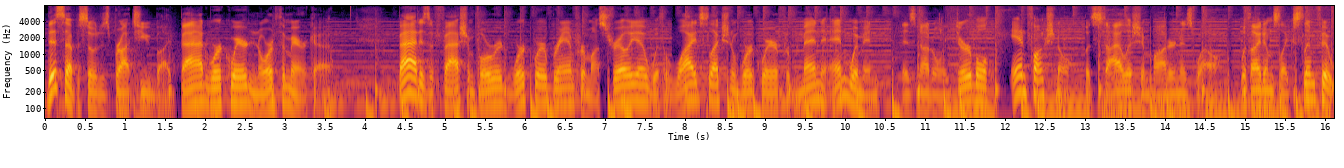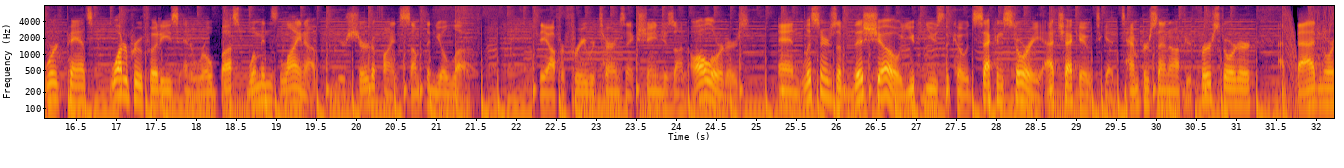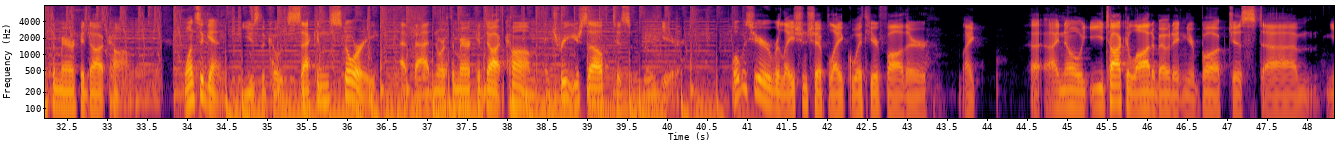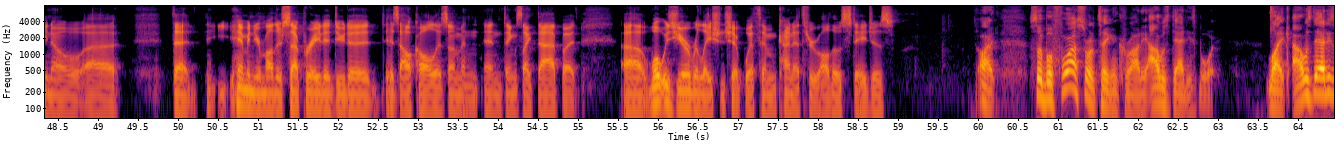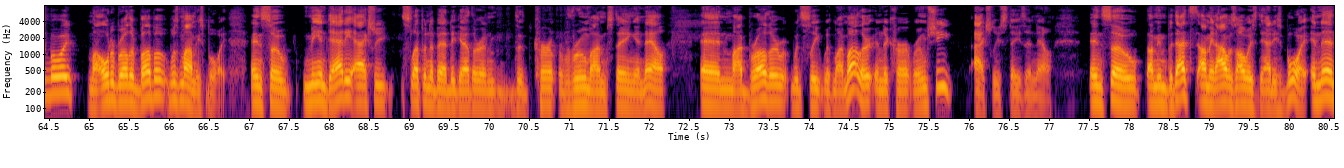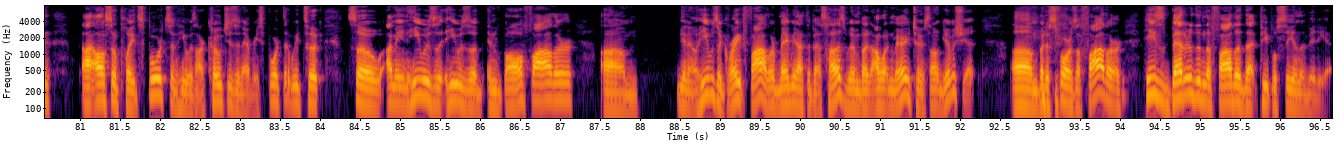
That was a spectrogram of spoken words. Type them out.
This episode is brought to you by bad workwear north america Bad is a fashion forward workwear brand from Australia with a wide selection of workwear for men and women that is not only durable and functional, but stylish and modern as well. With items like slim fit work pants, waterproof hoodies, and a robust women's lineup, you're sure to find something you'll love. They offer free returns and exchanges on all orders. And listeners of this show, you can use the code Second Story at checkout to get 10% off your first order at badnorthamerica.com. Once again, use the code SECOND STORY at badnorthamerica.com and treat yourself to some new gear. What was your relationship like with your father? Like, uh, I know you talk a lot about it in your book, just, um, you know, uh, that him and your mother separated due to his alcoholism and, and things like that. But uh, what was your relationship with him kind of through all those stages? All right. So before I started taking karate, I was daddy's boy. Like I was daddy's boy, my older brother Bubba was mommy's boy. And so me and daddy actually slept in the bed together in the current room I'm staying in now. And my brother would sleep with my mother in the current room she actually stays in now. And so, I mean, but that's, I mean, I was always daddy's boy. And then I also played sports and he was our coaches in every sport that we took. So, I mean, he was, he was an involved father. Um, you know, he was a great father, maybe not the best husband, but I wasn't married to him, so I don't give a shit. Um, but as far as a father, he's better than the father that people see in the video.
